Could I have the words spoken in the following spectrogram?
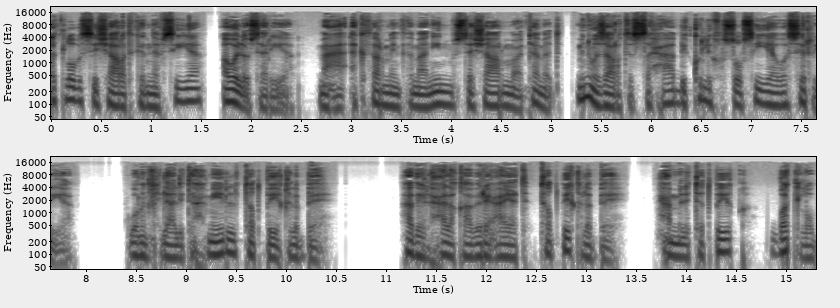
اطلب استشارتك النفسية أو الأسرية مع أكثر من 80 مستشار معتمد من وزارة الصحة بكل خصوصية وسرية. ومن خلال تحميل تطبيق لبيه هذه الحلقة برعاية تطبيق لبيه حمل التطبيق واطلب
